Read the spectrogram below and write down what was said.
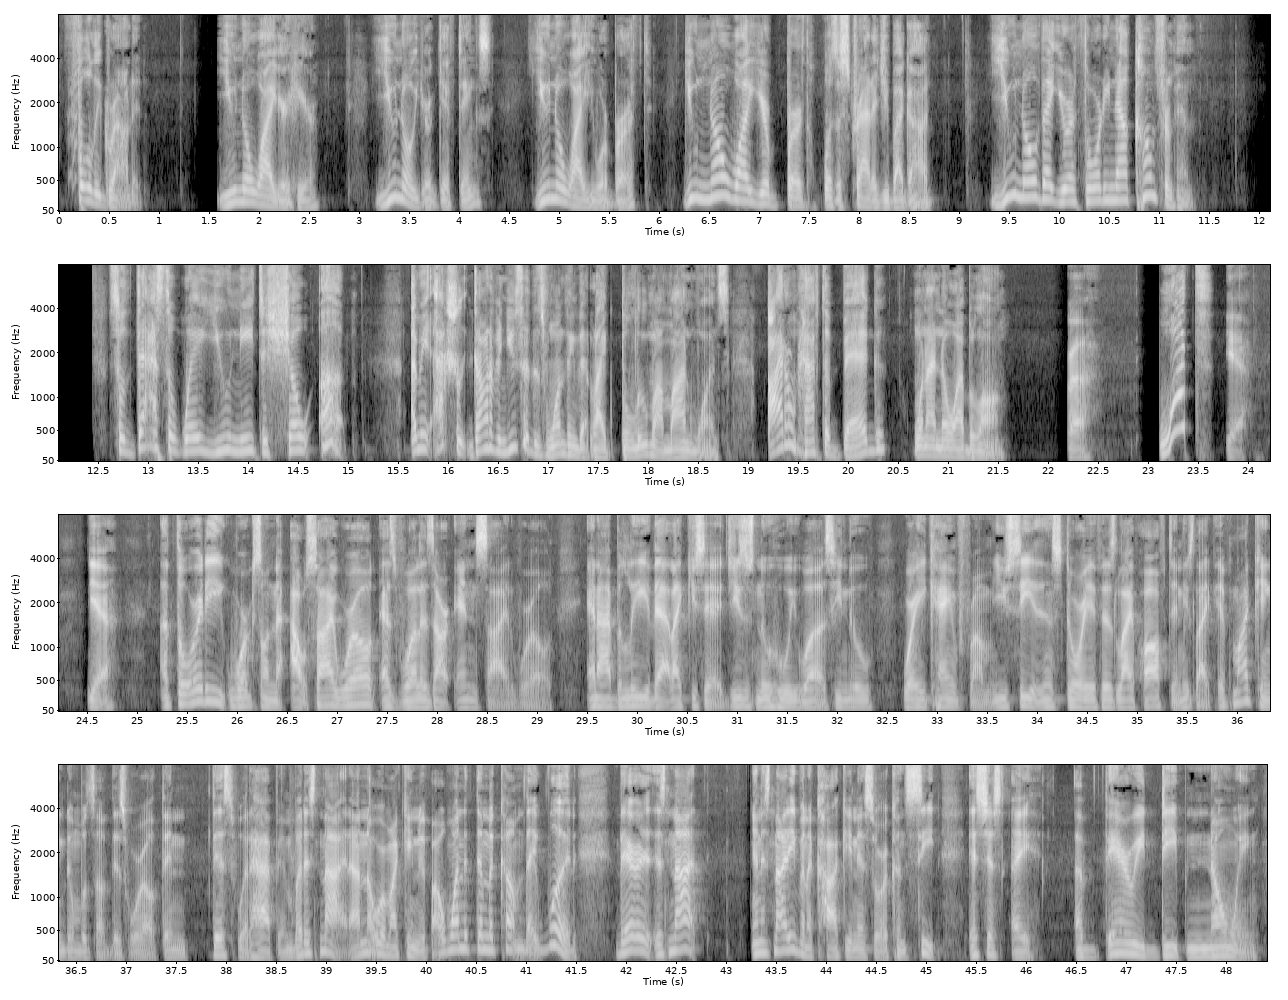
fully grounded. You know why you're here. You know your giftings. You know why you were birthed. You know why your birth was a strategy by God. You know that your authority now comes from Him. So that's the way you need to show up. I mean, actually, Donovan, you said this one thing that like blew my mind once. I don't have to beg when I know I belong. Bruh. What? Yeah. Yeah. Authority works on the outside world as well as our inside world. And I believe that, like you said, Jesus knew who he was. He knew where he came from. You see it in the story of his life often. He's like, if my kingdom was of this world, then this would happen. But it's not. I know where my kingdom, if I wanted them to come, they would. There is not, and it's not even a cockiness or a conceit. It's just a a very deep knowing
